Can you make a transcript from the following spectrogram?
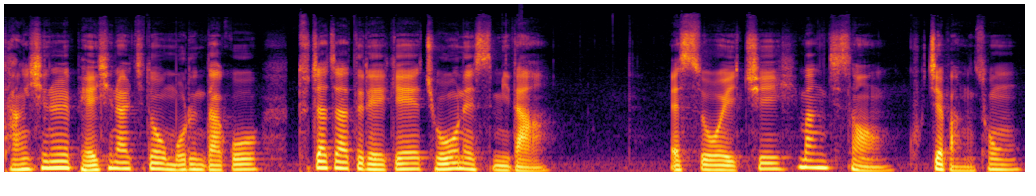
당신을 배신할지도 모른다고 투자자들에게 조언했습니다. SOH 희망지성 국제방송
